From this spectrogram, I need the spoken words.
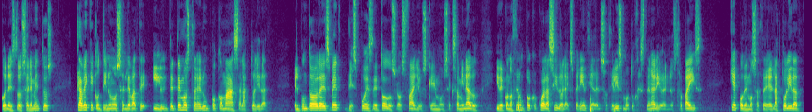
Con estos elementos, cabe que continuemos el debate y lo intentemos traer un poco más a la actualidad. El punto ahora es ver, después de todos los fallos que hemos examinado y de conocer un poco cuál ha sido la experiencia del socialismo autogestionario en nuestro país, qué podemos hacer en la actualidad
